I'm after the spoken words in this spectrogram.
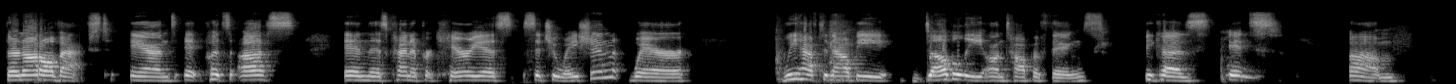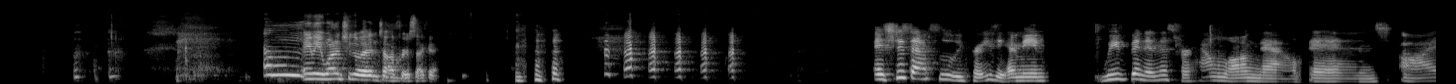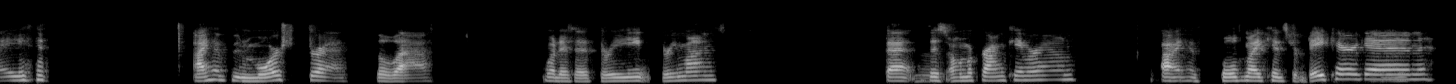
They're not all vaxxed. And it puts us in this kind of precarious situation where we have to now be doubly on top of things because it's um Amy, why don't you go ahead and talk for a second? It's just absolutely crazy. I mean, we've been in this for how long now? And I I have been more stressed the last what is it, three three months that Mhm. this Omicron came around. I have pulled my kids from daycare again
